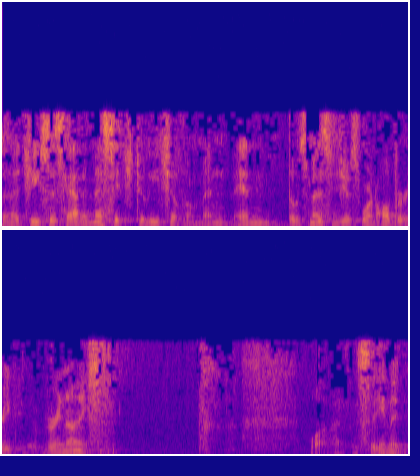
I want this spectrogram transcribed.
uh, Jesus had a message to each of them, and, and those messages weren't all very, very nice. well, I'm saying that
